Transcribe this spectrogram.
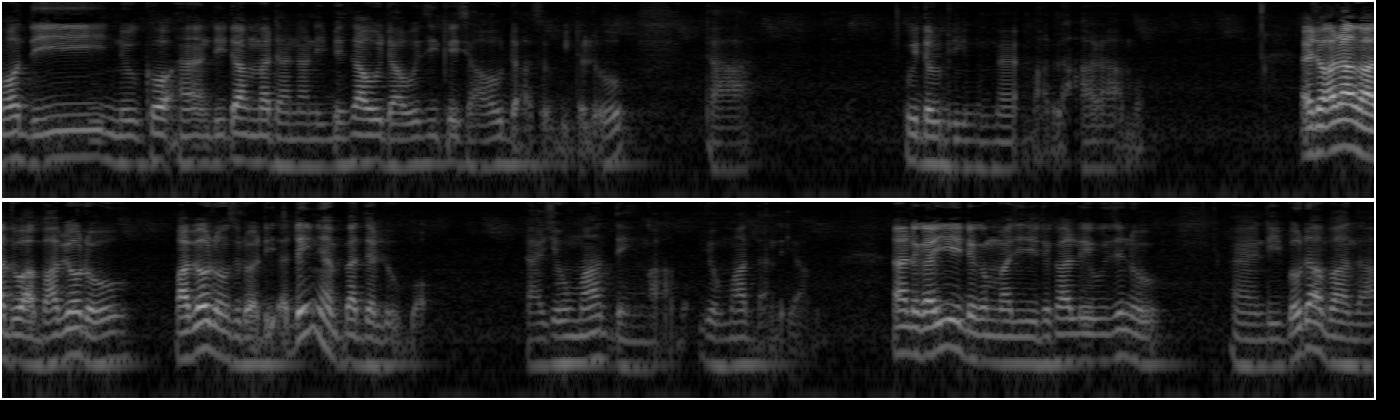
ဟောတိနုခောဟံတိတမတ္တာနံဒီပိသဝိတာဝစီကိစ္စဟုတ်တာဆိုပြီးတလို့ဒါဝိတ္တုတိမတ်မှာလာတာမို့ အဲ့တော့အဲ့ဒါကသူကဘာပြောတော့ဘာပြောတော့ဆိုတော့ဒီအတိတ်နဲ့ပတ်သက်လို့ပေါ့ဒါယုံမသင်္ကာပေါ့ယုံမတန်တရားပေါ့အဲ့တခါကြီးတခါမကြီးတခါလေးဦးဇင်းတို့အဲဒီဗုဒ္ဓဘာသာ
